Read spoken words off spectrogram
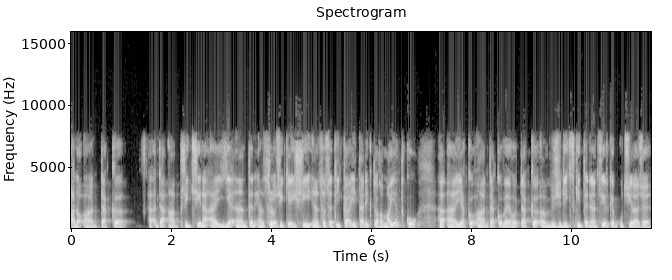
ano, tak ta příčina je eh, ten složitější, co se týká i tady k toho majetku jako takového, tak vždycky teda církev učila, že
